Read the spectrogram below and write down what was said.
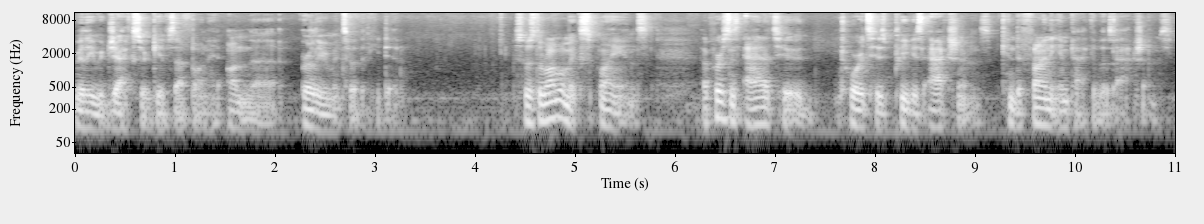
really rejects or gives up on on the earlier mitzvah that he did. So as the Rambam explains, a person's attitude towards his previous actions can define the impact of those actions.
